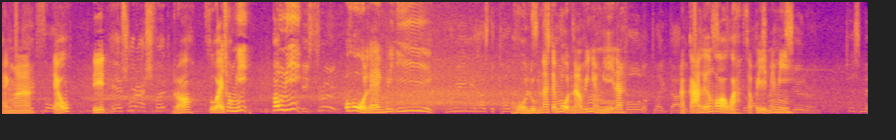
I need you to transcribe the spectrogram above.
แทงมาแจ๋วดีดรอสวยช่องนี้ช่องนี้ โอ้โห แรงไปอีก โอ้โหลุมน่าจะหมดนะวิ่งอย่างนี้นะ อาการเริ่มออกว่ะ สปีดไม่มี ไป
